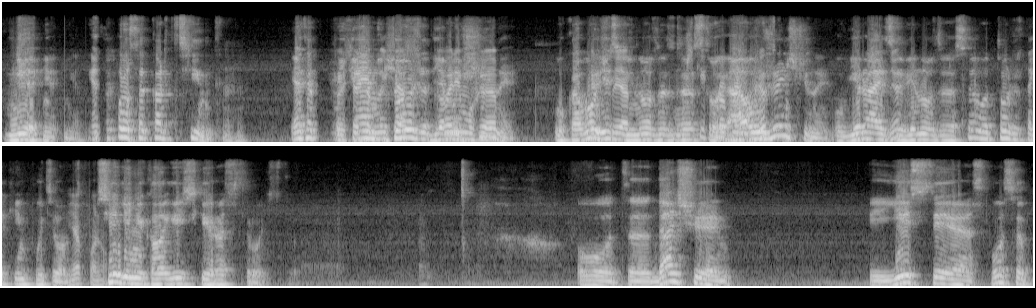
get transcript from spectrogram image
нет, нет, нет. Это просто картинка. Угу. Это, То есть это мы тоже для мужчины. Уже у кого есть венозный застой. А у женщины убирается венозный застой вот тоже таким путем. Все гинекологические расстройства. Вот. Э, дальше есть э, способ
